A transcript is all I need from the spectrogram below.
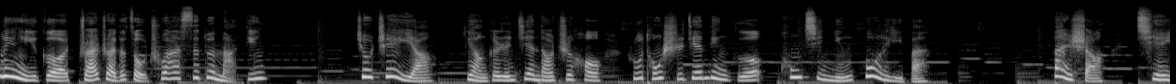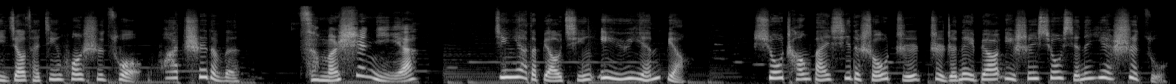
另一个拽拽的走出阿斯顿马丁，就这样。两个人见到之后，如同时间定格，空气凝固了一般。半晌，千一娇才惊慌失措、花痴的问：“怎么是你？”惊讶的表情溢于言表，修长白皙的手指指着那边一身休闲的叶氏族，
